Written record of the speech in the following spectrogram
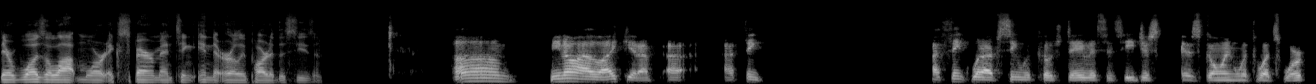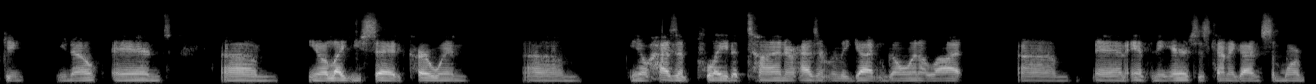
there was a lot more experimenting in the early part of the season? Um, you know, I like it. I, I, I think I think what I've seen with Coach Davis is he just is going with what's working, you know, and um, you know, like you said, Kerwin, um, you know, hasn't played a ton or hasn't really gotten going a lot, um, and Anthony Harris has kind of gotten some more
